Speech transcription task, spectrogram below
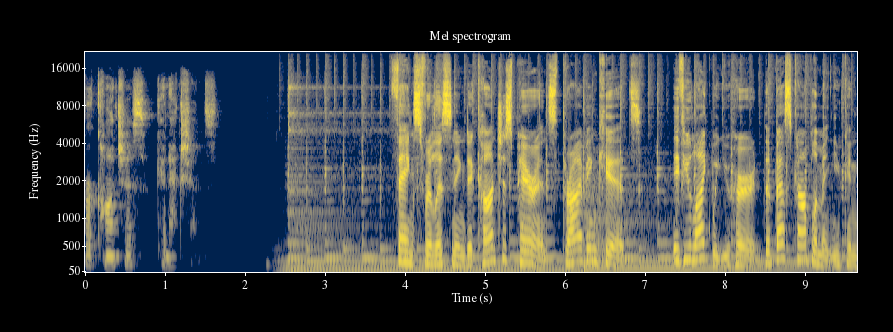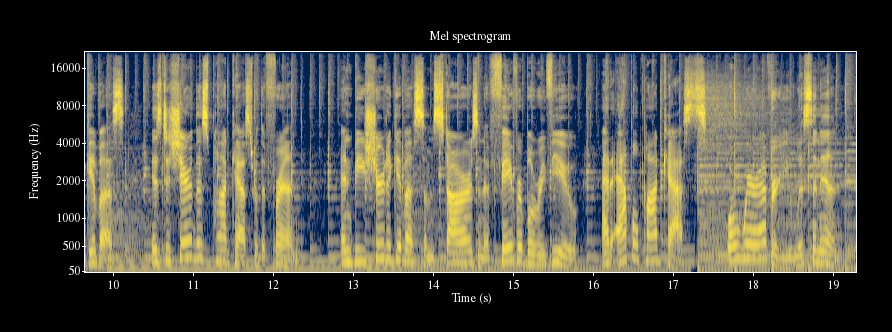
for conscious connections. Thanks for listening to Conscious Parents Thriving Kids. If you like what you heard, the best compliment you can give us is to share this podcast with a friend. And be sure to give us some stars and a favorable review at Apple Podcasts or wherever you listen in.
